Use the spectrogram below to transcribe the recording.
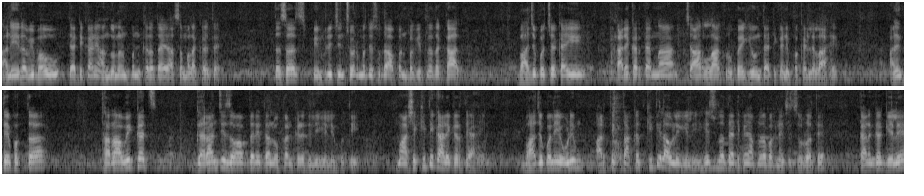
आणि रविभाऊ त्या ठिकाणी आंदोलन पण करत आहे असं मला कळतं आहे तसंच पिंपरी चिंचवडमध्ये सुद्धा आपण बघितलं तर काल भाजपच्या काही कार्यकर्त्यांना चार लाख रुपये घेऊन त्या ठिकाणी पकडलेलं आहे. आणि ते फक्त ठराविकच घरांची जबाबदारी त्या लोकांकडे दिली गेली होती. मग असे किती कार्यकर्ते आहेत? भाजपला एवढी आर्थिक ताकद किती लावली गेली हे सुद्धा त्या ठिकाणी आपल्याला बघण्याची जरूरत आहे. कारण का गेले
